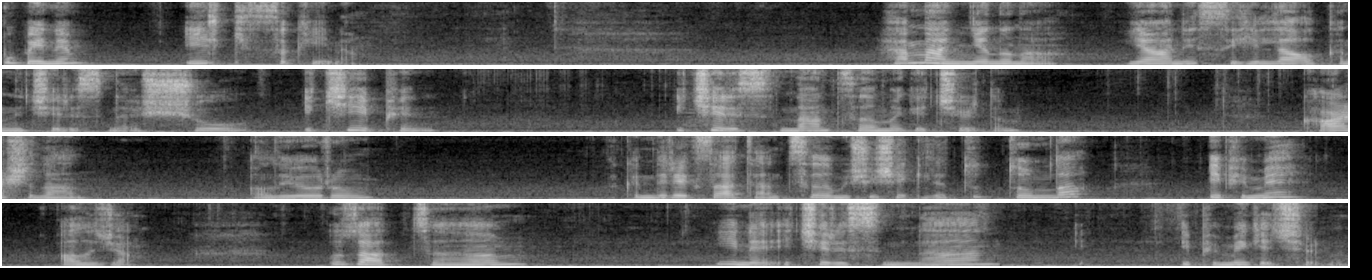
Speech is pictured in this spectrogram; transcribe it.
Bu benim ilk sık iğnem. Hemen yanına yani sihirli halkanın içerisine şu iki ipin içerisinden tığımı geçirdim. Karşıdan alıyorum. Bakın direkt zaten tığımı şu şekilde tuttuğumda ipimi alacağım. Uzattım. Yine içerisinden ipimi geçirdim.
